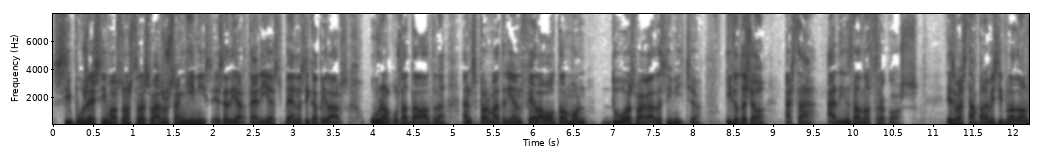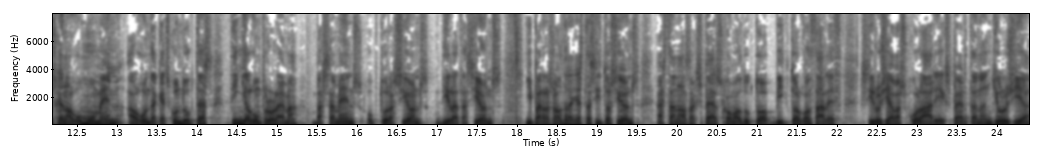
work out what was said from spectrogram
Si poséssim els nostres vasos sanguinis, és a dir, artèries, venes i capilars, un al costat de l'altre, ens permetrien fer la volta al món dues vegades i mitja. I tot això està a dins del nostre cos. És bastant previsible, doncs, que en algun moment algun d'aquests conductes tingui algun problema, vessaments, obturacions, dilatacions... I per resoldre aquestes situacions estan els experts com el doctor Víctor González, cirurgià vascular i expert en angiologia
